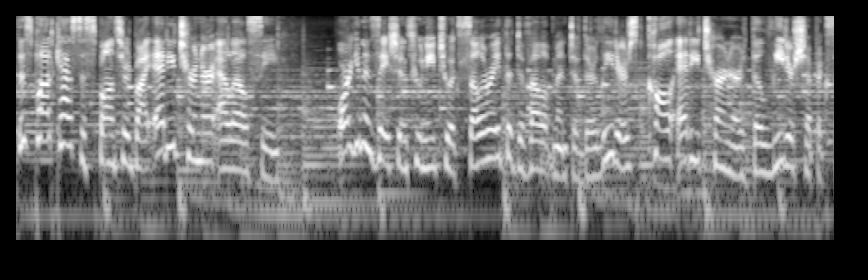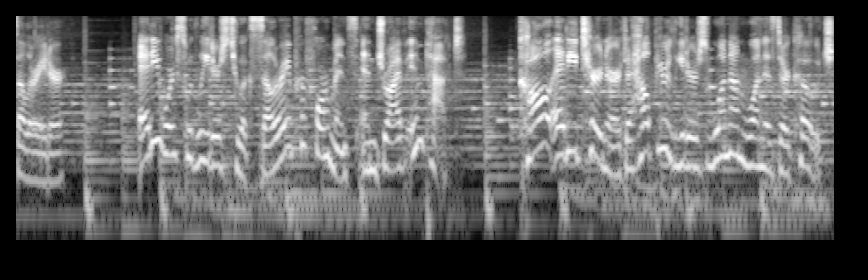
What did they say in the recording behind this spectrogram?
This podcast is sponsored by Eddie Turner LLC. Organizations who need to accelerate the development of their leaders call Eddie Turner the Leadership Accelerator. Eddie works with leaders to accelerate performance and drive impact. Call Eddie Turner to help your leaders one on one as their coach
